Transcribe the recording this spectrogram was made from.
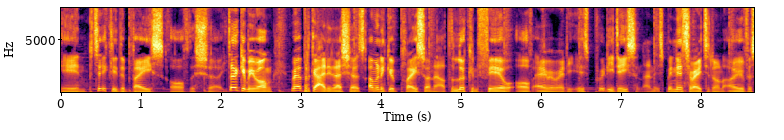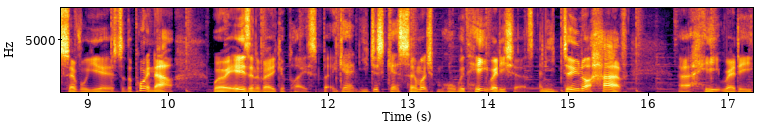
in particularly the base of the shirt. Don't get me wrong, replica Adidas shirts I'm in a good place right now. The look and feel of Aero Ready is pretty decent and it's been iterated on over several years to the point now where it is in a very good place. But again, you just get so much more with heat ready shirts, and you do not have uh, heat ready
